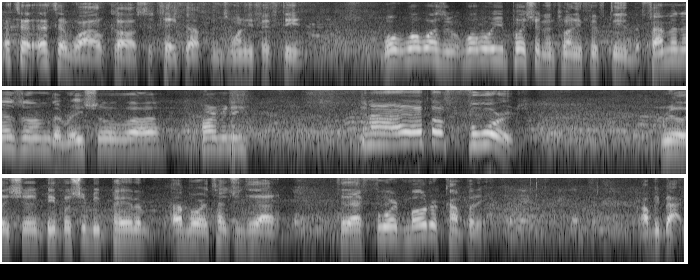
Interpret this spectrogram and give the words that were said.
That's a that's a wild cause to take up in 2015. What, what was it? What were you pushing in 2015? The feminism, the racial uh, harmony. You know, I, I thought Ford really should people should be paying a, a more attention to that to that Ford Motor Company. I'll be back.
